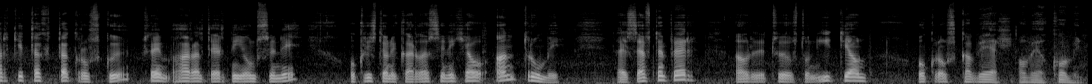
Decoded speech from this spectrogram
arkitekta Grósku, þeim Harald Erni Jónssoni og Kristjáni Garðarsinni hjá Andrúmi. Það er september árið 2019 og Gróska vel á vega kominn.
